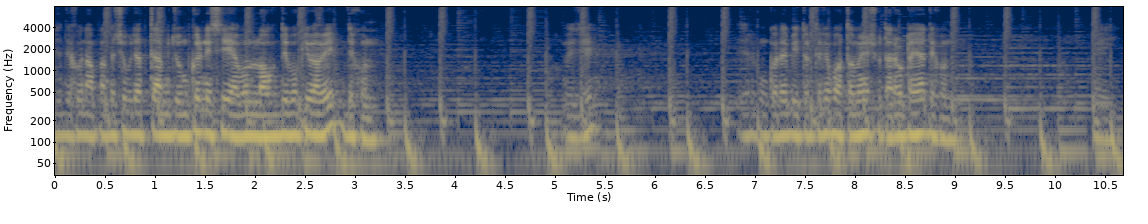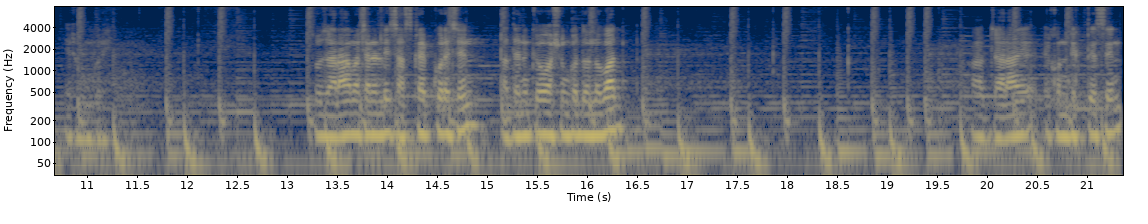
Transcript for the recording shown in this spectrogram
যে দেখুন, আপনাদের সুবিধার্থে আমি জুম করে নিয়েছি এবং লক দেবো কীভাবে? দেখুন। ওই যে, এরকম করে ভিতর থেকে প্রথমে সুতারে উঠাইয়া দেখুন। এই, এরকম করে। তো যারা আমার চ্যানেলটি সাবস্ক্রাইব করেছেন তাদেরকেও অসংখ্য ধন্যবাদ। আর যারা এখন দেখতেছেন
